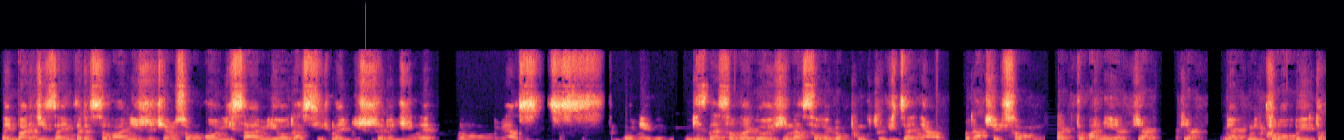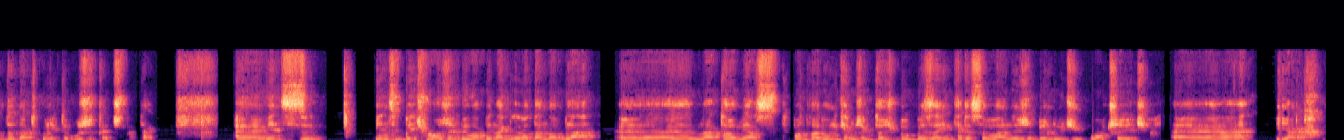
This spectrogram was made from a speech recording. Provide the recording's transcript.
najbardziej zainteresowani życiem są oni sami oraz ich najbliższe rodziny. Natomiast z tego, nie wiem, biznesowego i finansowego punktu widzenia raczej są traktowani jak, jak, jak, jak mikroby i to w dodatku nie te użyteczne, tak? E, więc więc być może byłaby Nagroda Nobla, e, natomiast pod warunkiem, że ktoś byłby zainteresowany, żeby ludzi uczyć, e, jak,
